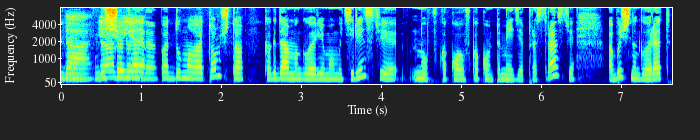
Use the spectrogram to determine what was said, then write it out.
Да, да еще да, я да, да. подумала о том, что когда мы говорим о материнстве, ну, в, каком, в каком-то медиапространстве, обычно говорят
